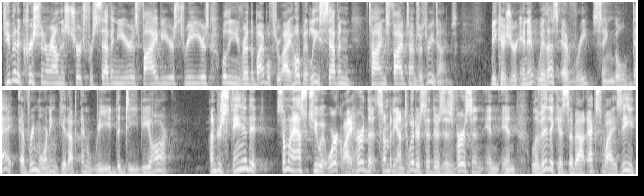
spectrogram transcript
If you've been a Christian around this church for seven years, five years, three years, well, then you've read the Bible through, I hope, at least seven times, five times, or three times, because you're in it with us every single day. Every morning, get up and read the DBR. Understand it. Someone asks you at work, well, I heard that somebody on Twitter said there's this verse in, in, in Leviticus about XYZ.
